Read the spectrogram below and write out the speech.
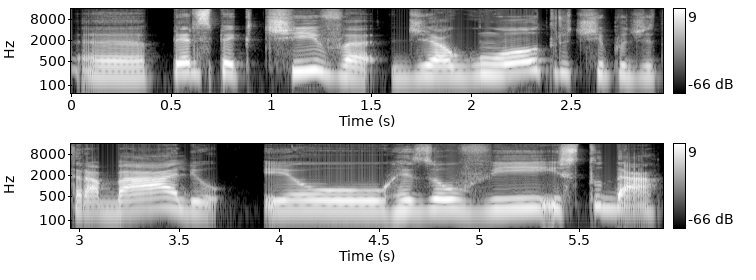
uh, perspectiva de algum outro tipo de trabalho, eu resolvi estudar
